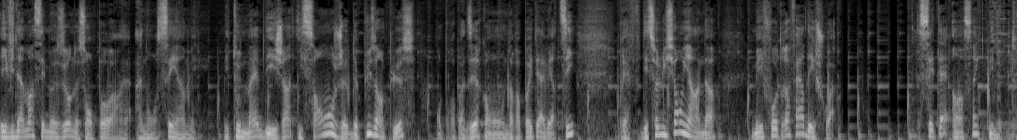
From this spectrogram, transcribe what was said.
Évidemment, ces mesures ne sont pas annoncées, hein, mais, tout de même, des gens y songent de plus en plus. On ne pourra pas dire qu'on n'aura pas été averti. Bref, des solutions, il y en a, mais il faudra faire des choix. C'était en cinq minutes.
